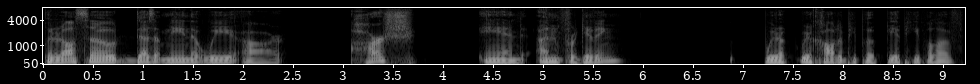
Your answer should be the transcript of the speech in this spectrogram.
but it also doesn't mean that we are harsh and unforgiving we are we are called to people be a people of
